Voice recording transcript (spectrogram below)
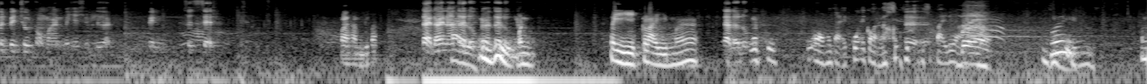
มันเป็นชุดของมันไม่ใช่ชุดเลือด เป็นชุดเซ็ตมาทำดีป่ะแต่ได้นะแต่ลุกโอ้นะโหแต่ลุกมันตีไกลมาก แต่ละลุกกูกูกูออกมาจากไอ้กล้วยก่อนแล้วเออ ไปดีกว่าเฮ้ย มัน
